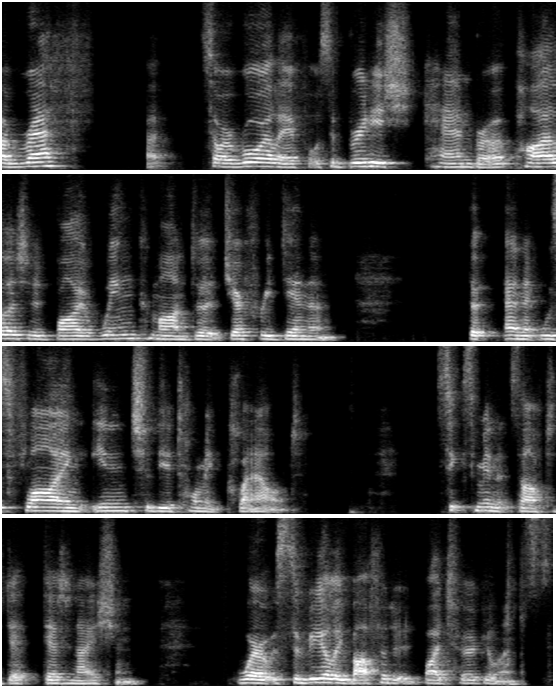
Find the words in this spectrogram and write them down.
a RAF, uh, so a Royal Air Force, a British Canberra, piloted by Wing Commander Geoffrey Dhenin, that, and it was flying into the atomic cloud six minutes after de detonation, where it was severely buffeted by turbulence.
